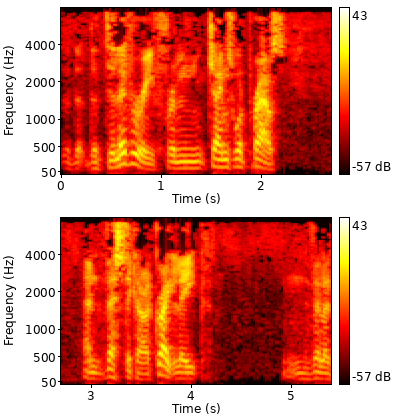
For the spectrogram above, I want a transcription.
the, the delivery from James Ward-Prowse, and Vestergaard, great leap. Villa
